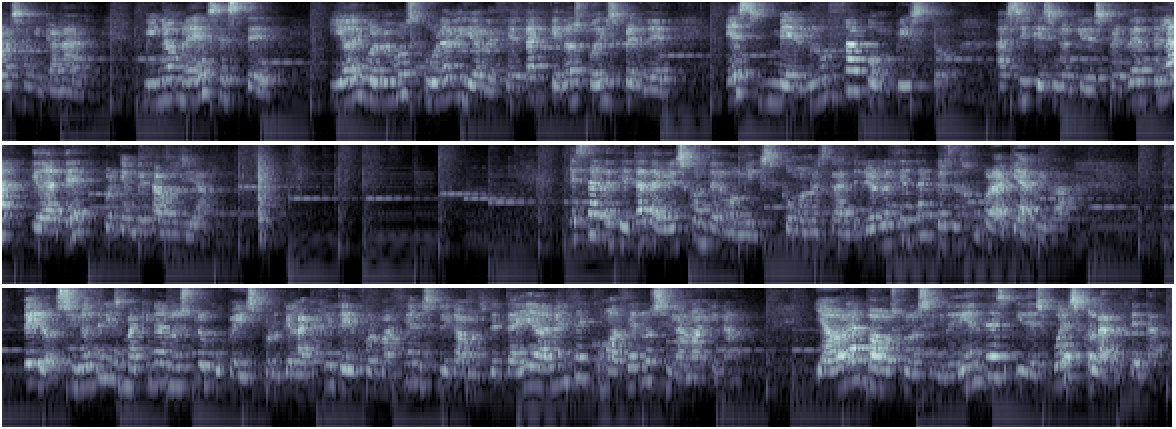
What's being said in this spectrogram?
más a mi canal. Mi nombre es Esther y hoy volvemos con una video receta que no os podéis perder. Es merluza con pisto, así que si no quieres perdértela, quédate porque empezamos ya. Esta receta también es con Thermomix, como nuestra anterior receta que os dejo por aquí arriba. Pero si no tenéis máquina no os preocupéis porque en la cajita de información explicamos detalladamente cómo hacerlo sin la máquina. Y ahora vamos con los ingredientes y después con la receta.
